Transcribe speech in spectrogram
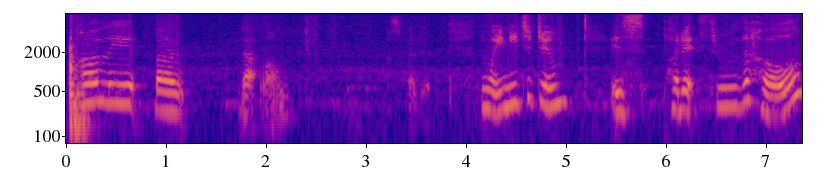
probably about that long. That's about it. And what you need to do is put it through the hole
